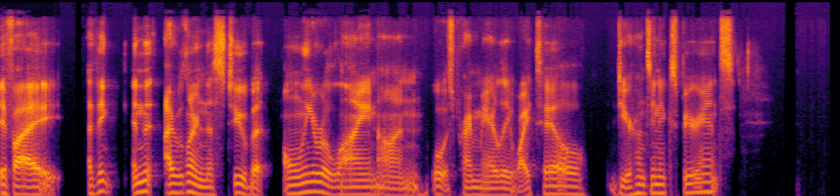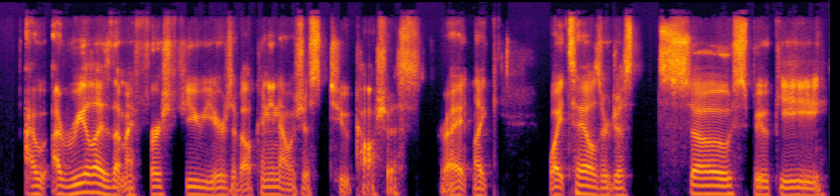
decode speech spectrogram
if I, I think, and I learned this too, but only relying on what was primarily whitetail deer hunting experience, I, I realized that my first few years of elk hunting, I was just too cautious, right? Like whitetails are just so spooky.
